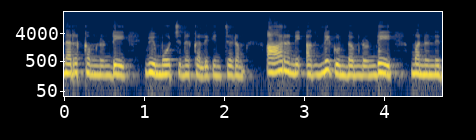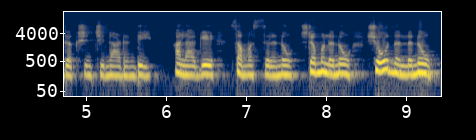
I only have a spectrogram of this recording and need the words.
నరకం నుండి విమోచన కలిగించడం ఆరని అగ్నిగుండం నుండి మనల్ని రక్షించినాడండి. అలాగే సమస్యలను శ్రమలను శోధనలను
